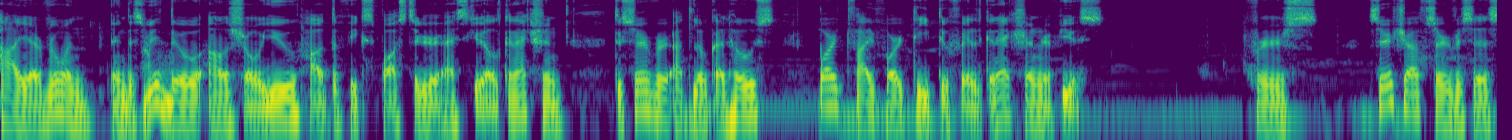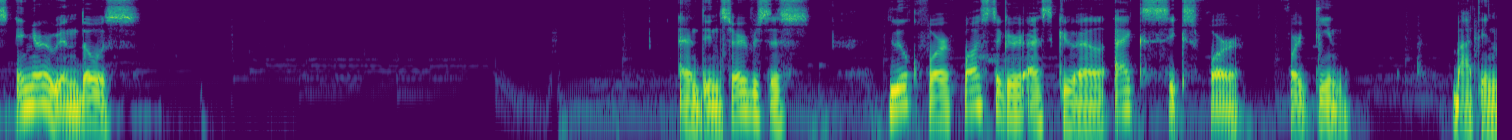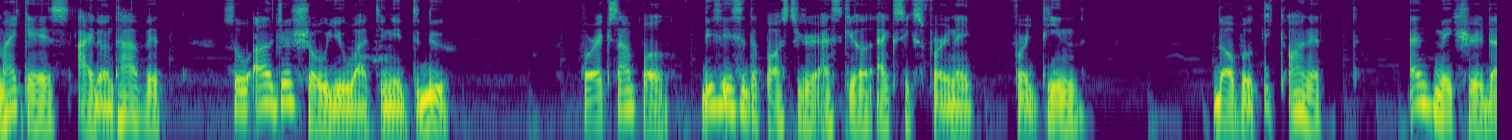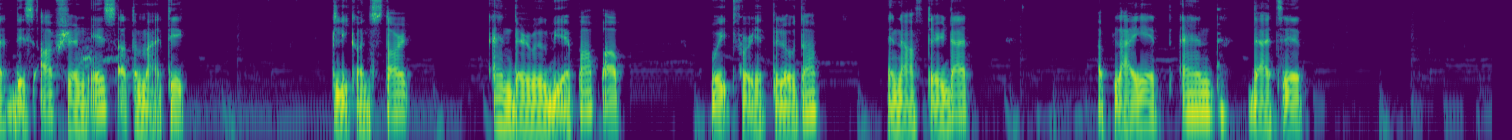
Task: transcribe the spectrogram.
Hi everyone, in this video I'll show you how to fix PostgreSQL SQL connection to server at localhost port 540 to failed connection refuse. First, search of services in your Windows. And in services, look for PostgreSQL x6414. But in my case, I don't have it, so I'll just show you what you need to do. For example, this is the PostgreSQL x614. Double click on it and make sure that this option is automatic. Click on start and there will be a pop-up. Wait for it to load up and after that, apply it and that's it.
